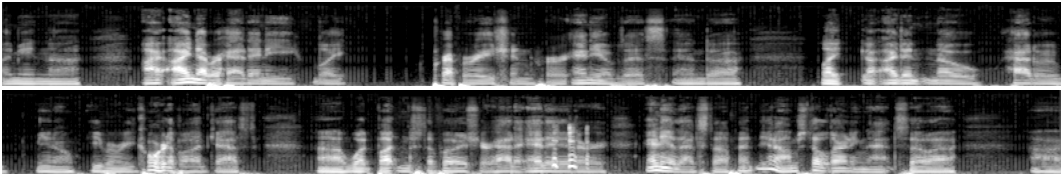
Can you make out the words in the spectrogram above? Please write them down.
I mean, uh, I I never had any like preparation for any of this, and uh, like I didn't know how to, you know, even record a podcast, uh, what buttons to push or how to edit or any of that stuff. And you know, I'm still learning that. So, uh, uh,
